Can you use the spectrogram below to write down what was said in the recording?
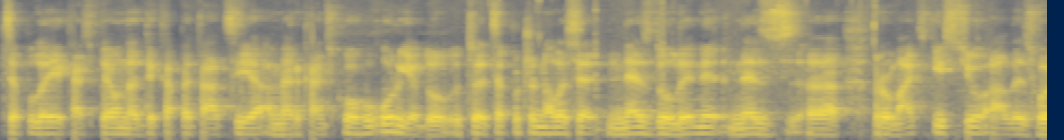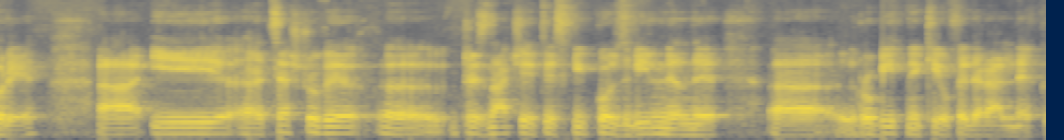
це була якась певна декапітація американського уряду. Це, це починалося не з долини, не з е, громадськістю, але згори. Е, і це, що ви е, призначуєте, скільки звільнили робітників федеральних,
